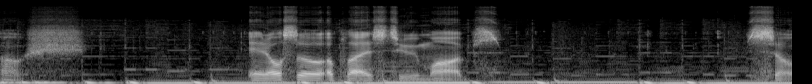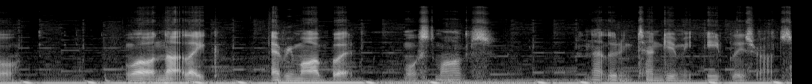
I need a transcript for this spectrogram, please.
oh shh it also applies to mobs. So well not like every mob but most mobs. And that looting 10 gave me 8 blaze rods.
